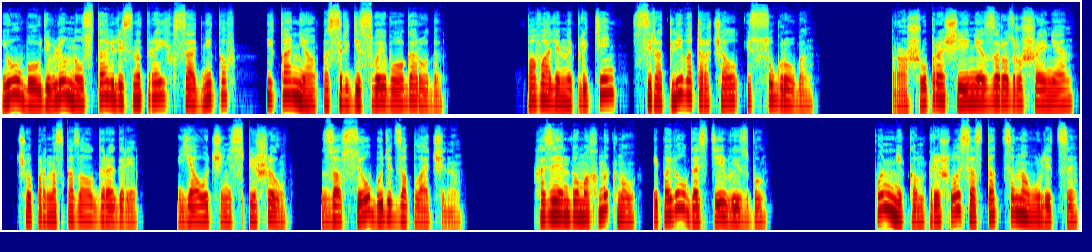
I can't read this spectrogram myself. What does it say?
и оба удивленно уставились на троих всадников и коня посреди своего огорода. Поваленный плетень сиротливо торчал из сугроба. «Прошу прощения за разрушение», — чопорно сказал Грегори. Я очень спешил. За все будет заплачено». Хозяин дома хмыкнул и повел гостей в избу. Конникам пришлось остаться на улице.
